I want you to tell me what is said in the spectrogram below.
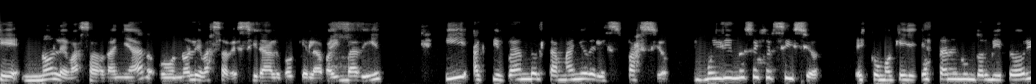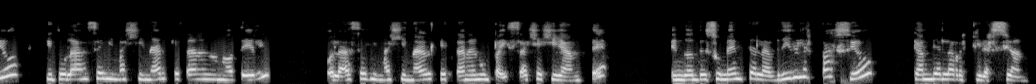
que no le vas a dañar o no le vas a decir algo que la va a invadir y activando el tamaño del espacio. Es muy lindo ese ejercicio. Es como que ya están en un dormitorio y tú la haces imaginar que están en un hotel o la haces imaginar que están en un paisaje gigante en donde su mente al abrir el espacio cambia la respiración.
